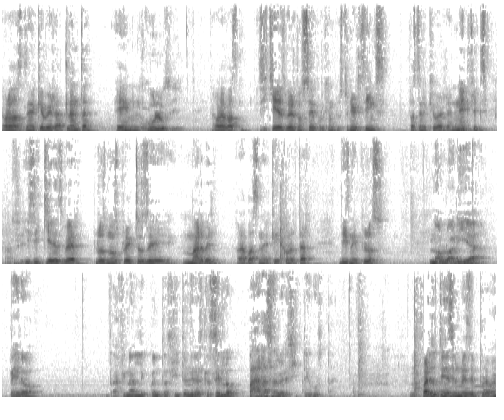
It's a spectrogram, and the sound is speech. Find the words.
Ahora vas a tener que ver Atlanta en Hulu. Sí, Ahora vas, si quieres ver, no sé, por ejemplo, Stranger Things, vas a tener que verla en Netflix. Y si quieres ver los nuevos proyectos de Marvel, ahora vas a tener que contratar Disney Plus. No lo haría, pero a final de cuentas sí tendrías que hacerlo para saber si te gusta. Para eso tienes el mes de prueba.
